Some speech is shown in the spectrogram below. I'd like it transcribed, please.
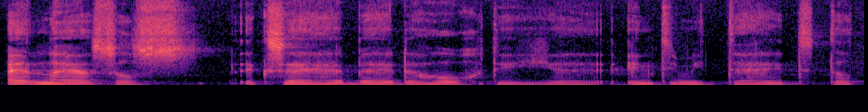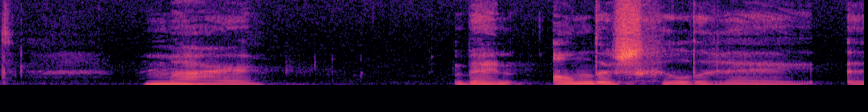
En nou ja, zoals ik zei hè, bij de hoog die intimiteit, dat. Maar bij een ander schilderij, eh,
